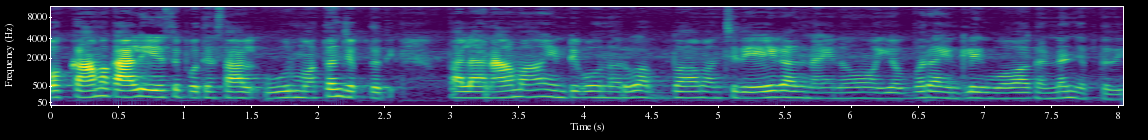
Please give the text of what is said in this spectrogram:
ఒక ఆమె ఖాళీ చేసిపోతే సాల్ ఊరు మొత్తం చెప్తుంది. పలానామ ఇంటి ఓనరు అబ్బా మంచిదే కాదు నాయనో ఎవ్వరు ఆ ఇంట్లోకి పోవాకండి అని చెప్తుంది.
